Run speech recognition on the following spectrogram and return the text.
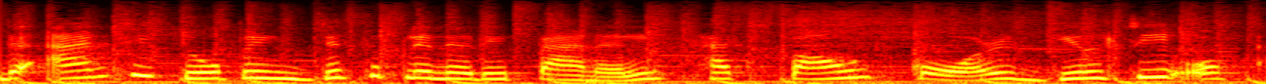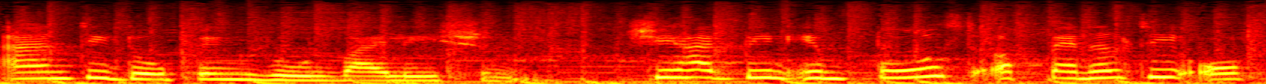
The anti-doping disciplinary panel had found Kaur guilty of anti-doping rule violation. She had been imposed a penalty of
